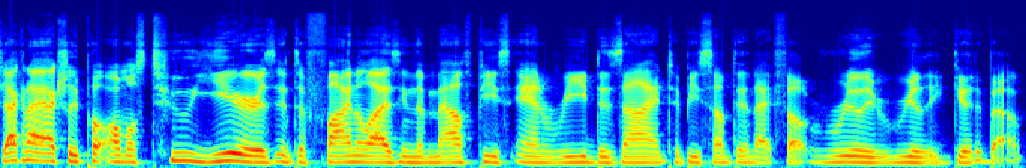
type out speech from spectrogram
Jack and I actually put almost two years into finalizing the mouthpiece and redesign to be something that I felt really, really good about.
